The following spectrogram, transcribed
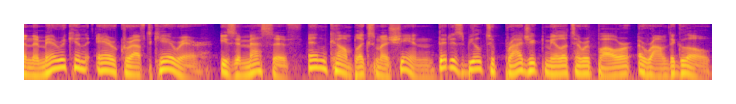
An American aircraft carrier is a massive and complex machine that is built to project military power around the globe.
